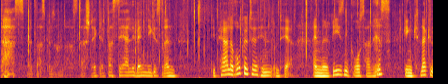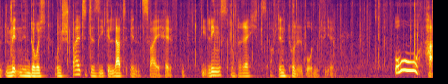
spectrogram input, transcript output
das wird was Besonderes. Da steckt etwas sehr Lebendiges drin. Die Perle ruckelte hin und her. Ein riesengroßer Riss ging knackend mitten hindurch und spaltete sie glatt in zwei Hälften, die links und rechts auf den Tunnelboden fielen. Oha,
